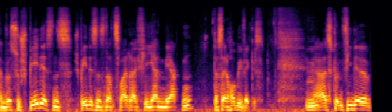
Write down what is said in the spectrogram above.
dann wirst du spätestens, spätestens nach zwei, drei, vier Jahren merken, dass dein Hobby weg ist. Ja, das können viele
